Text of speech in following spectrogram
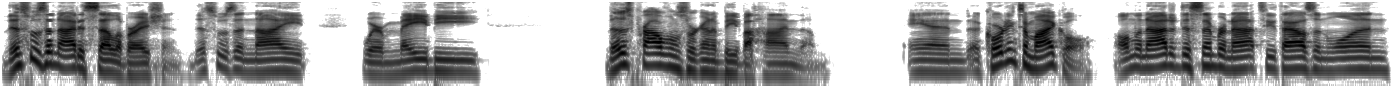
this was a night of celebration. This was a night where maybe those problems were going to be behind them. And according to Michael, on the night of December 9th, 2001,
